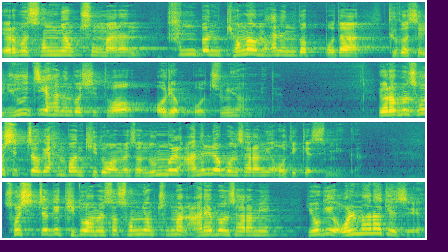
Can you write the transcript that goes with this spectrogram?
여러분, 성령 충만은 한 번 경험하는 것보다 그것을 유지하는 것이 더 어렵고 중요합니다. 여러분, 소시적에 한 번 기도하면서 눈물 안 흘려 본 사람이 어디 있겠습니까? 소시적에 기도하면서 성령 충만 안 해본 사람이 여기 얼마나 계세요?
